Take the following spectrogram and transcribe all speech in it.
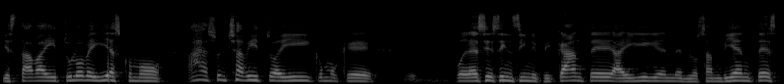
y estaba ahí. Tú lo veías como, ah, es un chavito ahí, como que podría decirse insignificante ahí en, los ambientes.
